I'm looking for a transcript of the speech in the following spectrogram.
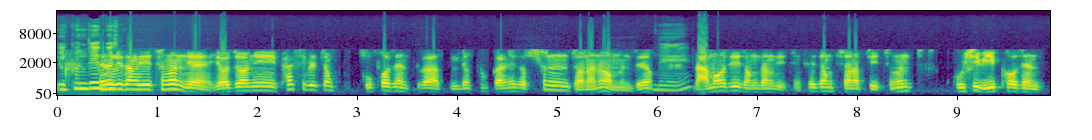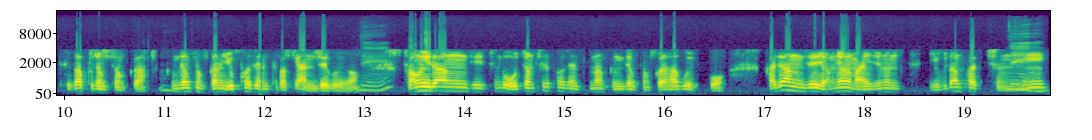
예컨대 뭐, 새누리당 지지층은 예, 여전히 81.9%가 긍정 평가를 해서 큰 변화는 없는데요. 네, 나머지 정당 지지층, 새정치연합 지지층은 92%가 부정평가, 음. 긍정평가는 6%밖에 안 되고요. 네, 정의당 지지층도 5.7%만 긍정평가를 하고 있고, 가장 이제 영향을 많이 주는 이 우당파층이 네.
